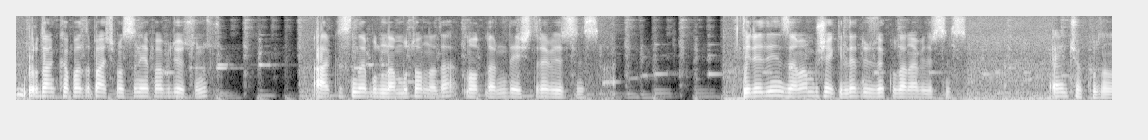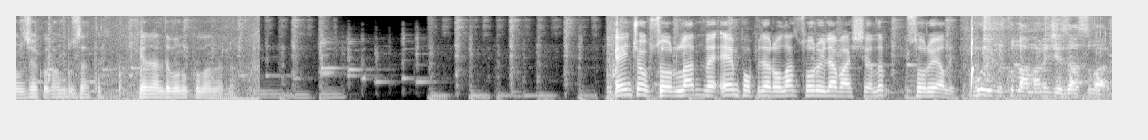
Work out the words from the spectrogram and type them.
Buradan kapatıp açmasını yapabiliyorsunuz. Arkasında bulunan butonla da modlarını değiştirebilirsiniz. Dilediğiniz zaman bu şekilde düzde kullanabilirsiniz. En çok kullanılacak olan bu zaten. Genelde bunu kullanırlar. En çok sorulan ve en popüler olan soruyla başlayalım. Soruyu alayım. Bu ürünü kullanmanın cezası var mı?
